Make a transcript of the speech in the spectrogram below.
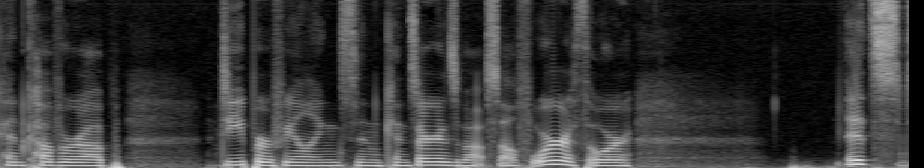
can cover up deeper feelings and concerns about self worth, or it's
